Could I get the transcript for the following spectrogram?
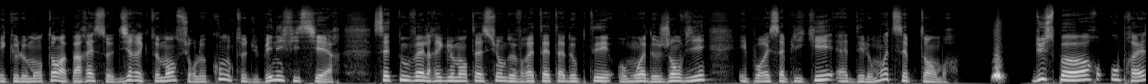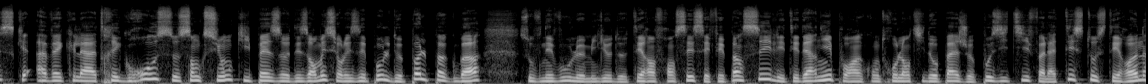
et que le montant apparaisse directement sur le compte du bénéficiaire. Cette nouvelle réglementation devrait être adoptée au mois de janvier et pourrait s'appliquer dès le mois de septembre. Du sport, ou presque, avec la très grosse sanction qui pèse désormais sur les épaules de Paul Pogba. Souvenez-vous, le milieu de terrain français s'est fait pincer l'été dernier pour un contrôle antidopage positif à la testostérone.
